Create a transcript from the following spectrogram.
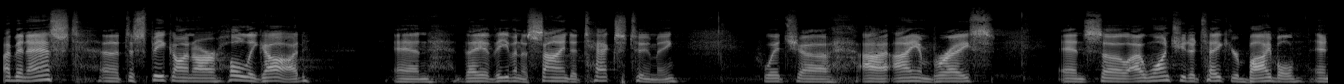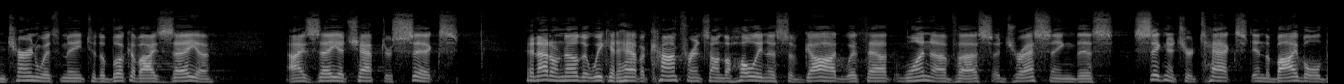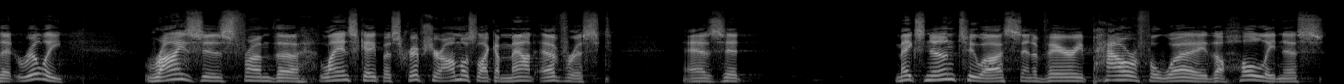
I've been asked uh, to speak on our holy God, and they have even assigned a text to me, which uh, I, I embrace. And so I want you to take your Bible and turn with me to the book of Isaiah, Isaiah chapter 6. And I don't know that we could have a conference on the holiness of God without one of us addressing this signature text in the Bible that really rises from the landscape of Scripture almost like a Mount Everest as it makes known to us in a very powerful way the holiness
